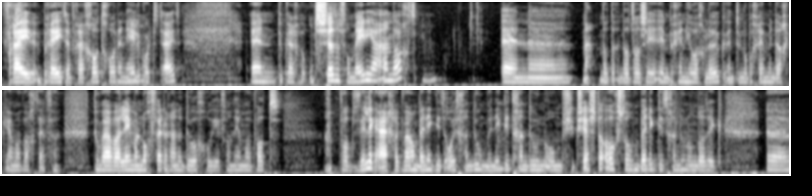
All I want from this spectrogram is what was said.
vrij breed en vrij groot geworden in een hele Mhm. korte tijd. En toen kregen we ontzettend veel media-aandacht. En eh, nou, dat, dat was in, in het begin heel erg leuk. En toen op een gegeven moment dacht ik, ja, maar wacht even. Toen waren we alleen maar nog verder aan het doorgroeien. Van, ja, maar wat, wat wil ik eigenlijk? Waarom ben ik dit ooit gaan doen? Ben ik Mhm. dit gaan doen om succes te oogsten? Of ben ik dit gaan doen omdat ik eh,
